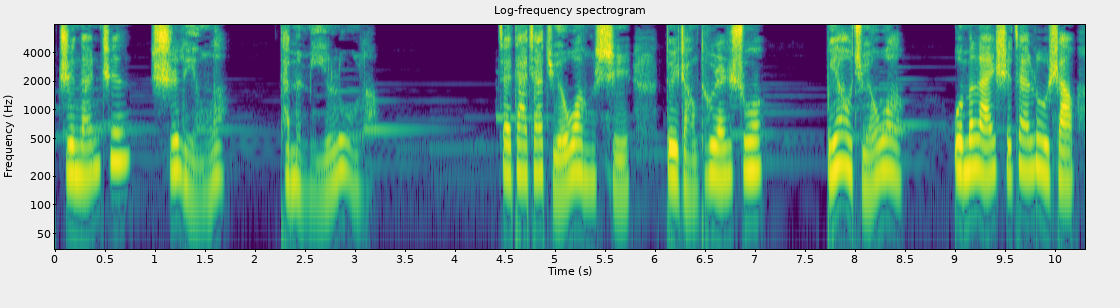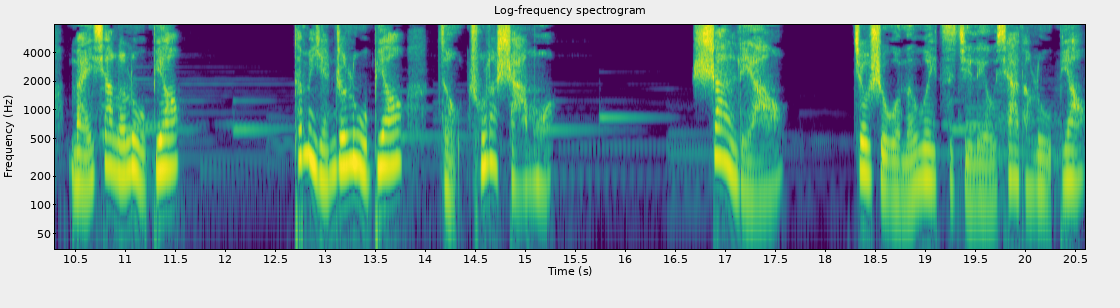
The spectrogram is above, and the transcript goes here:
指南针失灵了。他们迷路了。在大家绝望时，队长突然说：“不要绝望，我们来时在路上埋下了路标。”他们沿着路标走出了沙漠。善良，就是我们为自己留下的路标。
